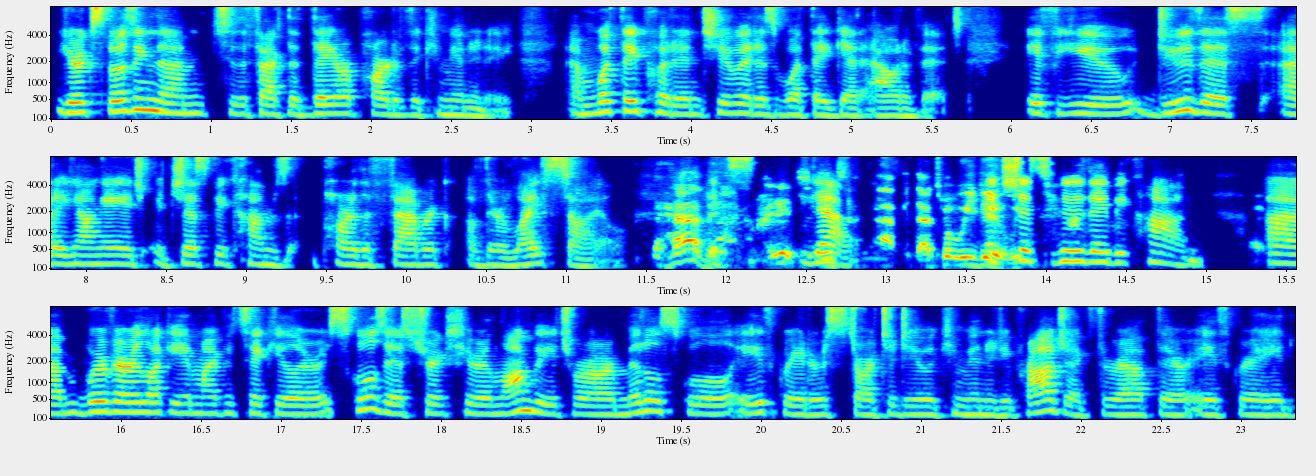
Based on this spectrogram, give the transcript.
You're exposing them to the fact that they are part of the community, and what they put into it is what they get out of it if you do this at a young age, it just becomes part of the fabric of their lifestyle. The habit, it's- right? It's, yeah. it's habit. That's what we do. It's We- just who they become. Um, we're very lucky in my particular school district here in Long Beach, where our middle school eighth graders start to do a community project throughout their eighth grade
